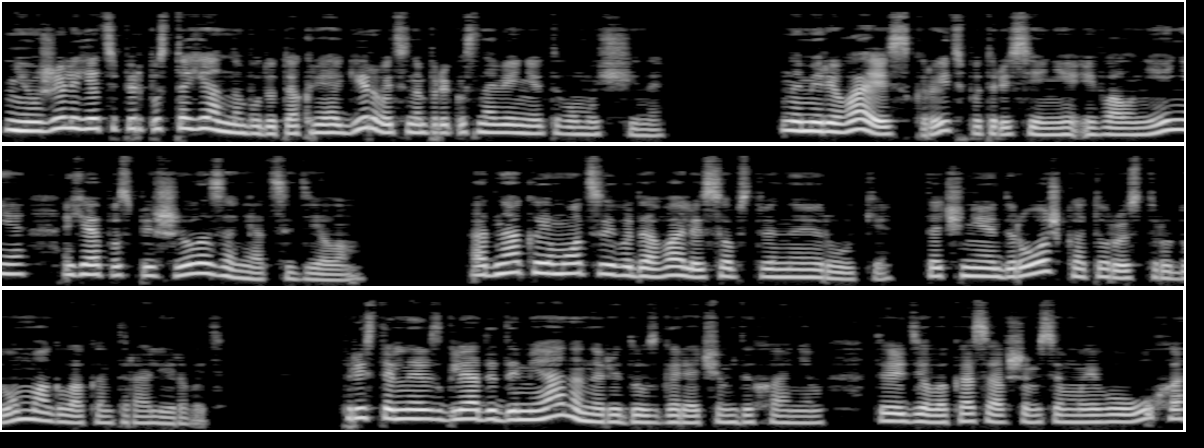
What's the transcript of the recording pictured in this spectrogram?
Неужели я теперь постоянно буду так реагировать на прикосновение этого мужчины? Намереваясь скрыть потрясение и волнение, я поспешила заняться делом. Однако эмоции выдавали собственные руки, точнее дрожь, которую с трудом могла контролировать. Пристальные взгляды Демиана наряду с горячим дыханием, то и дело касавшимся моего уха,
